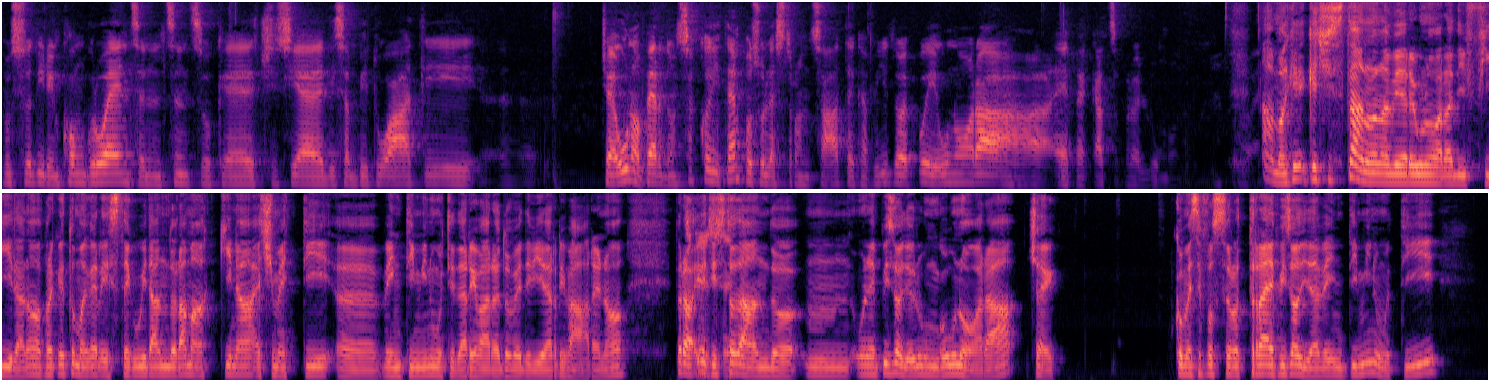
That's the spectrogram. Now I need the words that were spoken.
posso dire, incongruenze, nel senso che ci si è disabituati, eh, cioè uno perde un sacco di tempo sulle stronzate, capito? E poi un'ora, eh, per cazzo, però è lungo. Ah, ma che, che, ci sta a non avere un'ora di fila, no? Perché tu magari stai guidando la macchina e ci metti eh, 20 minuti ad arrivare dove devi arrivare, no? Però sì, io ti sì. sto dando mh, mm, un episodio lungo un'ora, cioè come se fossero tre episodi da 20 minuti,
